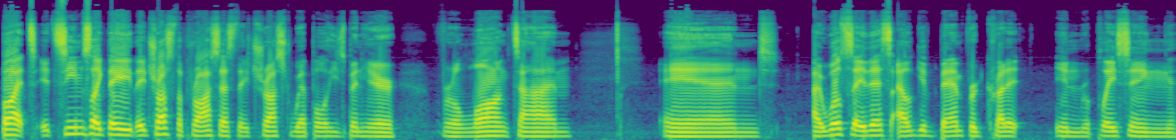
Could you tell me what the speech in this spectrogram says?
but it seems like they, they trust the process. They trust Whipple. He's been here for a long time. And I will say this I'll give Bamford credit in replacing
